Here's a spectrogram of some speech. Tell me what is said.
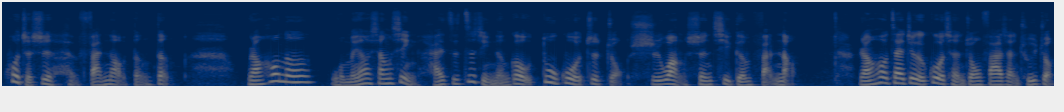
或者是很烦恼等等。”然后呢，我们要相信孩子自己能够度过这种失望、生气跟烦恼，然后在这个过程中发展出一种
